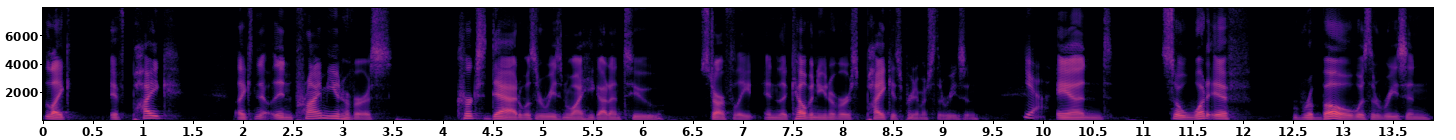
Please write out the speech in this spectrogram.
like if Pike, like in Prime Universe, Kirk's dad was the reason why he got into Starfleet. In the Kelvin universe, Pike is pretty much the reason. Yeah. And so, what if Robau was the reason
